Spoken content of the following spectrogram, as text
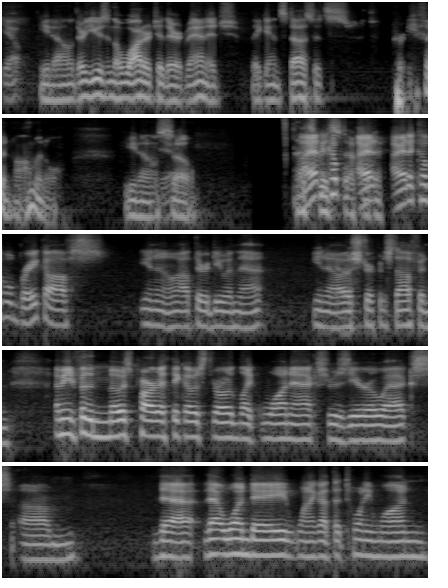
Yep. You know, they're using the water to their advantage against us. It's, it's pretty phenomenal. You know, yeah. so I had a couple. I had, I had a couple breakoffs. You know, out there doing that. You know, I was stripping stuff, and I mean, for the most part, I think I was throwing like one X or zero X. Um, that that one day when I got that 21,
